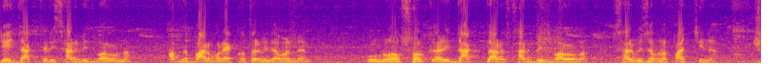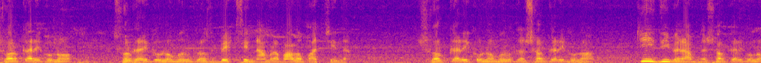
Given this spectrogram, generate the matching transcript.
যেই ডাক্তারি সার্ভিস ভালো না, আপনি বারবার এক কথা আমি আমার নেন, কোনো সরকারি ডাক্তার সার্ভিস ভালো না। সার্ভিস আমরা পাচ্ছি না। সরকারি কোনো সরকারি কোনো মনে করো ভ্যাকসিন আমরা ভালো পাচ্ছি না। সরকারি কোনো মনে করেন সরকারি কোনো কী দিবেন আপনি? সরকারি কোনো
